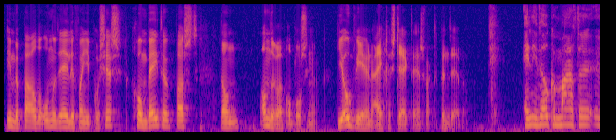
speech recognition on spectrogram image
in bepaalde onderdelen van je proces gewoon beter past dan andere oplossingen. Die ook weer hun eigen sterkte en zwaktepunten hebben. En in welke mate uh,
